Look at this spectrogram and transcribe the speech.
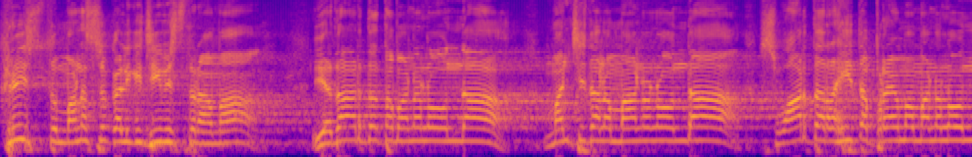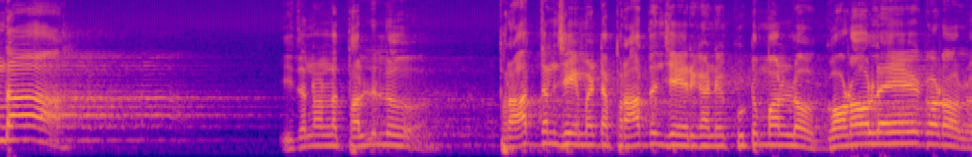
క్రీస్తు మనస్సు కలిగి జీవిస్తున్నామా? యథార్థత మనలో ఉందా? మంచితనం మనలో ఉందా? స్వార్థరహిత ప్రేమ మనలో ఉందా? ఇదనన్న తల్లులు ప్రార్థన చేయమంటే ప్రార్థన చేయరు కానీ కుటుంబంలో గొడవలే గొడవలు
